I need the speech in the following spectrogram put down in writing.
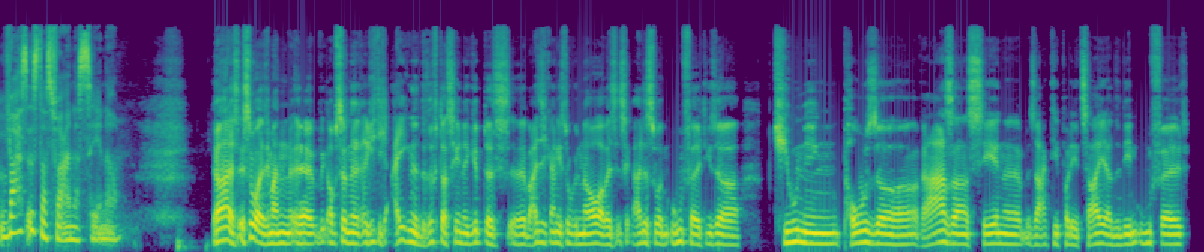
Was ist das für eine Szene? Ja, es ist so. Also man, äh, ob es so eine richtig eigene Drifter-Szene gibt, das äh, weiß ich gar nicht so genau, aber es ist alles so im Umfeld dieser Tuning, Poser, Raser-Szene, sagt die Polizei. Also in dem Umfeld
